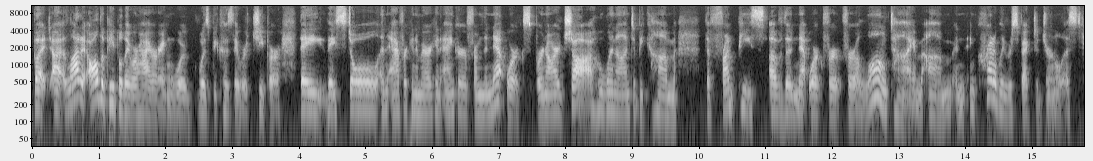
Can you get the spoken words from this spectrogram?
but uh, a lot of all the people they were hiring were, was because they were cheaper. They they stole an African American anchor from the networks, Bernard Shaw, who went on to become the front piece of the network for, for a long time, um, an incredibly respected journalist.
